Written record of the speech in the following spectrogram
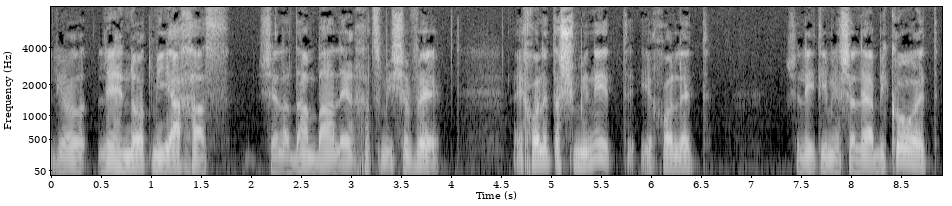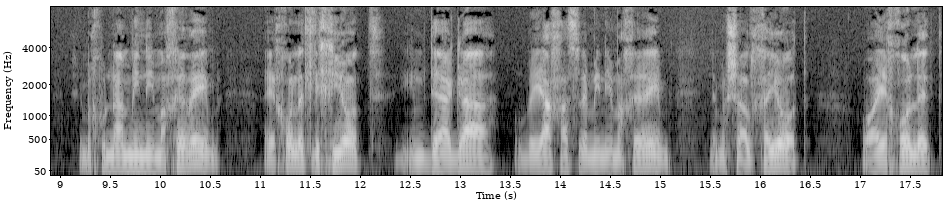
להיות, ליהנות מיחס של אדם בעל ערך עצמי שווה. היכולת השמינית היא יכולת שלעיתים יש עליה ביקורת, שמכונה מינים אחרים. היכולת לחיות עם דאגה וביחס למינים אחרים, למשל חיות, או היכולת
